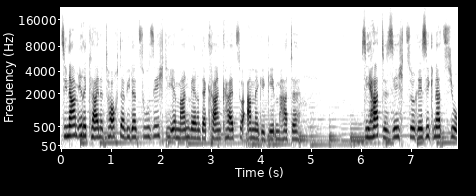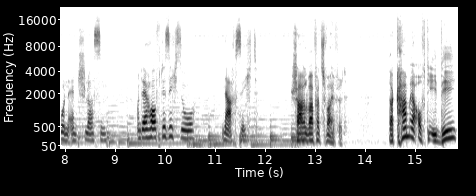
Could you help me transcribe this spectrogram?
Sie nahm ihre kleine Tochter wieder zu sich, die ihr Mann während der Krankheit zur Amme gegeben hatte. Sie hatte sich zur Resignation entschlossen und erhoffte sich so Nachsicht. Charles war verzweifelt. Da kam er auf die Idee,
